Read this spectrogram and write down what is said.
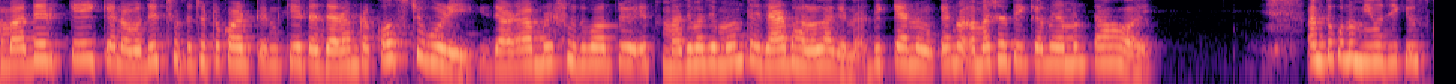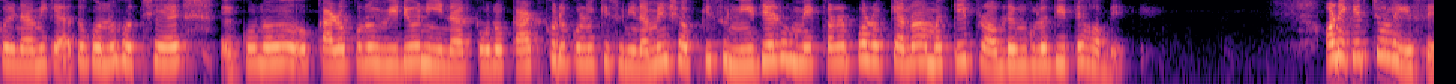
আমাদেরকেই কেন আমাদের ছোট ছোট কন্টেন্ট এটা যারা আমরা কষ্ট করি, যারা আমরা শুধুমাত্র মাঝে মাঝে মন চাই যার ভালো লাগে না, যে কেন কেন আমার সাথে কেন এমনটা হয়? আমি তো কোনো মিউজিক ইউজ করি না, আমি এত কোনো হচ্ছে কোনো কারও কোনো ভিডিও নিই না, কোনো কাট করে কোনো কিছু নিই না, আমি সব কিছু নিজের মেক করার পরও কেন আমাকে এই প্রবলেমগুলো দিতে হবে? অনেকের চলে গেছে,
